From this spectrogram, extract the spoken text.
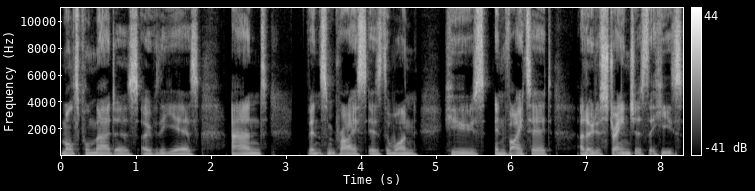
multiple murders over the years, and Vincent Price is the one who's invited a load of strangers that he's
